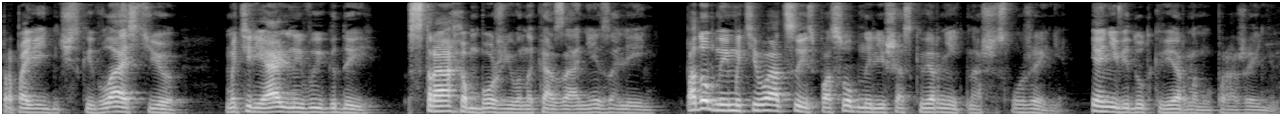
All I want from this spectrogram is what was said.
проповеднической властью, материальной выгодой, страхом Божьего наказания за лень. Подобные мотивации способны лишь осквернить наше служение, и они ведут к верному поражению.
